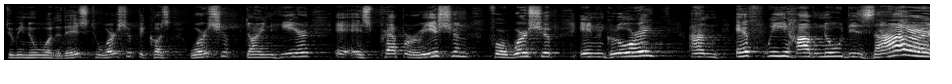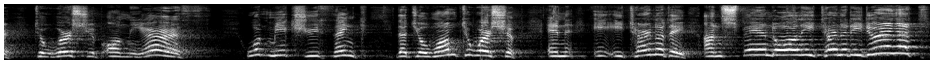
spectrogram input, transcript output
Do we know what it is to worship? Because worship down here is preparation for worship in glory. And if we have no desire to worship on the earth, what makes you think that you'll want to worship in eternity and spend all eternity doing it?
